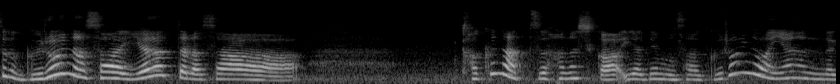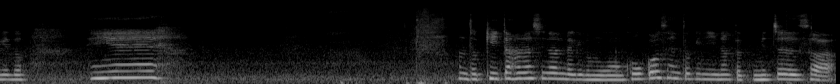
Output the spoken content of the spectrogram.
そうグロいのさ嫌だったらさ書くなっつ話か？いやでもさグロいのは嫌なんだけどええ。ほんと聞いた話なんだけども高校生の時になんかめっちゃさ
